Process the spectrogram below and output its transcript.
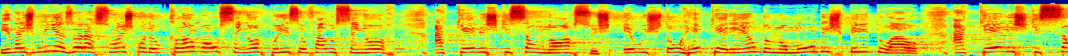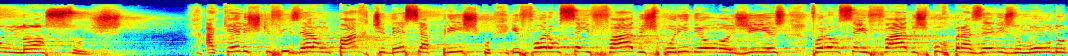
e nas minhas orações, quando eu clamo ao Senhor, por isso eu falo, Senhor, aqueles que são nossos, eu estou requerendo no mundo espiritual, aqueles que são nossos, Aqueles que fizeram parte desse aprisco e foram ceifados por ideologias, foram ceifados por prazeres do mundo,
